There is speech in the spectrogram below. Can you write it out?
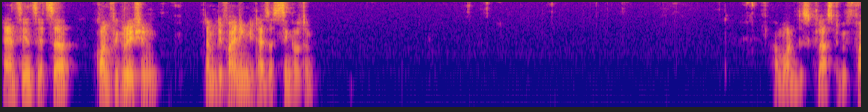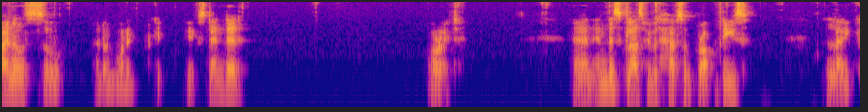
And since it's a configuration I'm defining it as a singleton. I want this class to be final so I don't want it to be extended. Alright and in this class we will have some properties like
